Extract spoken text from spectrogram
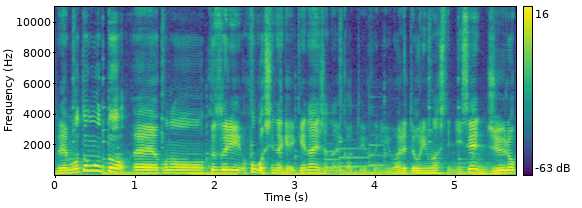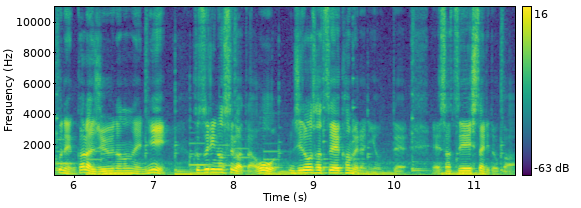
でもともと、えーこのクズリ保護しなきゃいけないんじゃないかというふうに言われておりまして2016年から17年にクズリの姿を自動撮影カメラによって、え撮影したりとか、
